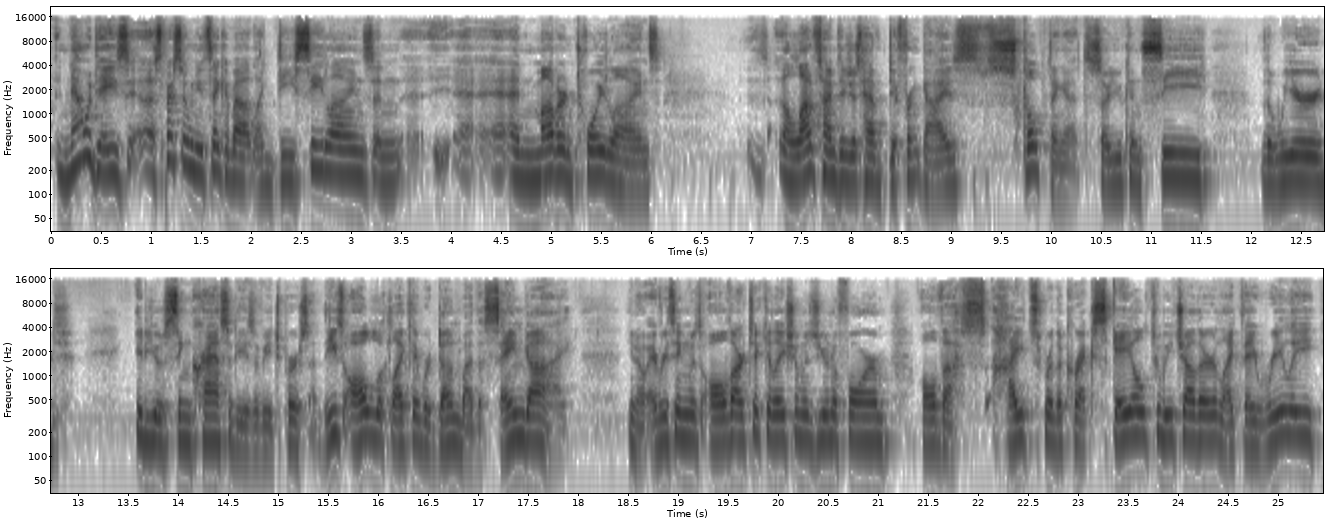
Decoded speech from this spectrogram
nowadays, especially when you think about like DC lines and and modern toy lines, a lot of times they just have different guys sculpting it, so you can see the weird idiosyncrasies of each person. These all look like they were done by the same guy. You know, everything was all the articulation was uniform, all the heights were the correct scale to each other. Like they really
